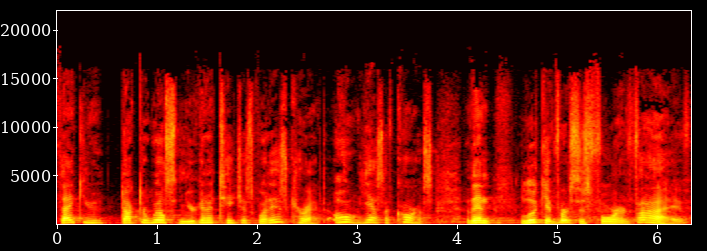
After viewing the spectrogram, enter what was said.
Thank you, Dr. Wilson. You're going to teach us what is correct. Oh, yes, of course. Then look at verses 4 and 5,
